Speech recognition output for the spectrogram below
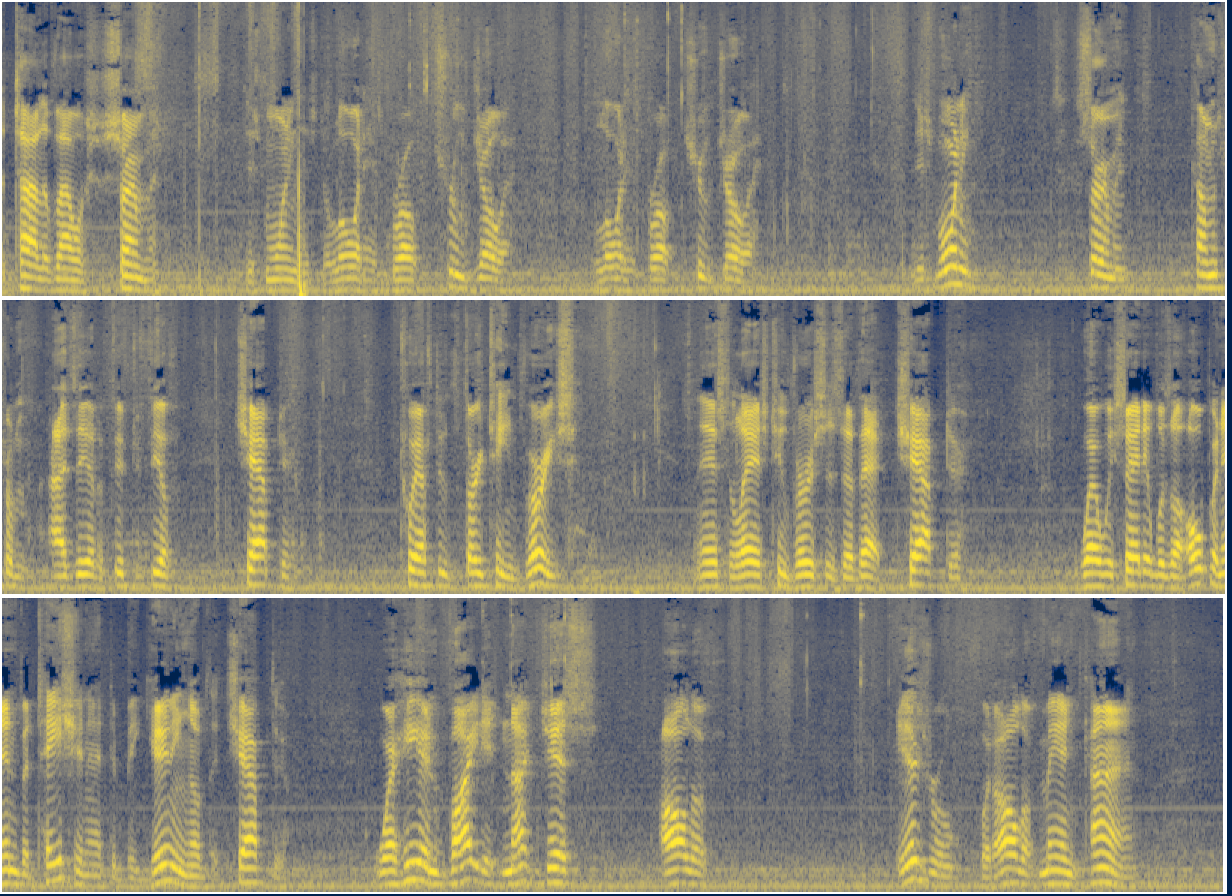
The title of our sermon this morning is The Lord has brought true joy. The Lord has brought true joy. This morning sermon comes from Isaiah the 55th chapter, 12 through the 13th verse. That's the last two verses of that chapter where we said it was an open invitation at the beginning of the chapter where he invited not just all of Israel, but all of mankind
